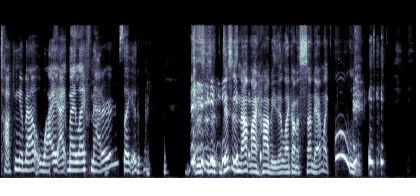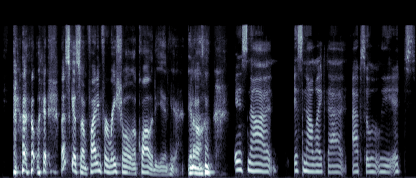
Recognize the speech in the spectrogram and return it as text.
talking about why I, my life matters. Like this is this is not my hobby. They're like on a Sunday. I'm like, ooh. Let's get some fighting for racial equality in here, you know. It's not it's not like that. Absolutely. It's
